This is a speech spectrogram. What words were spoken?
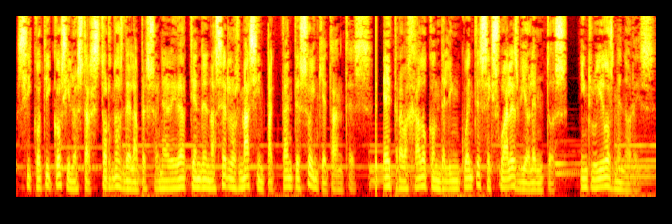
psicóticos y los trastornos de la personalidad tienden a ser los más impactantes o inquietantes. He trabajado con delincuentes sexuales violentos, incluidos menores,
